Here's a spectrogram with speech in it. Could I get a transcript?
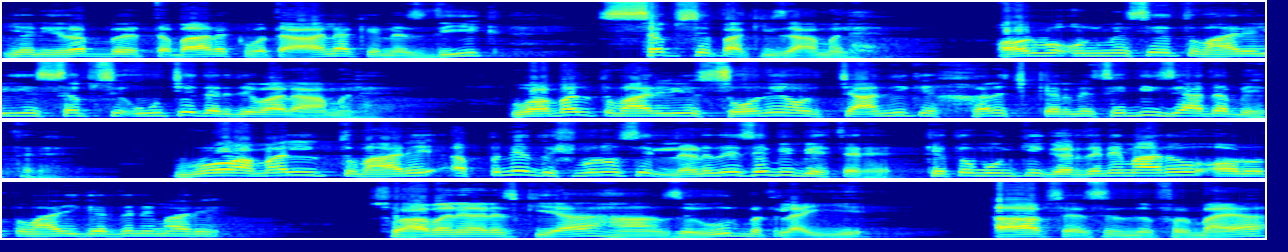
یعنی رب تبارک و تعالی کے نزدیک سب سے پاکیزہ عمل ہے، اور وہ ان میں سے تمہارے لیے سب سے اونچے درجے والا عمل ہے۔ وہ عمل تمہارے لیے سونے اور چاندی کے خرچ کرنے سے بھی زیادہ بہتر ہے۔ وہ عمل تمہارے اپنے دشمنوں سے لڑنے سے بھی بہتر ہے کہ تم ان کی گردنیں مارو اور وہ تمہاری گردنیں مارے۔ صحابہ نے عرض کیا ہاں ضرور بتلائیے۔ آپ سے نے فرمایا،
